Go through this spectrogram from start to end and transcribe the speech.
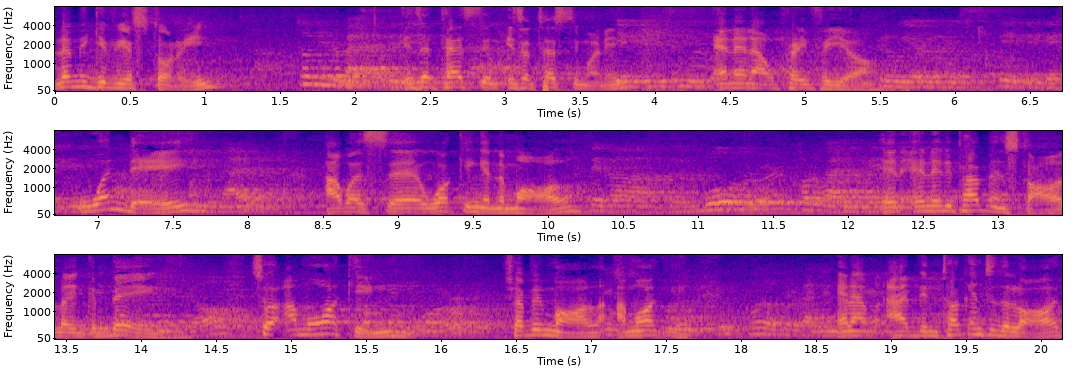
Let me give you a story. It's a, testi- it's a testimony, and then I'll pray for you. One day, I was uh, walking in the mall in, in a department store, like big. So I'm walking, shopping mall, I'm walking. And i have been talking to the Lord.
